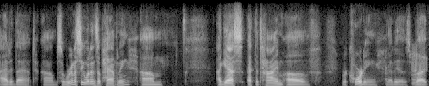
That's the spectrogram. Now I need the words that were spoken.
I added that. Um, so we're gonna see what ends up happening. Um, I guess at the time of recording, that is. Mhm. But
